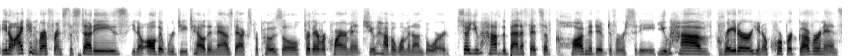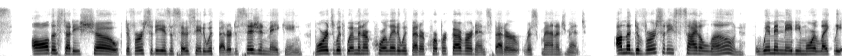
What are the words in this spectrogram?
You know, I can reference the studies, you know, all that were detailed in NASDAQ's proposal for their requirement to have a woman on board. So you have the benefits of cognitive diversity, you have greater, you know, corporate governance, all the studies show diversity is associated with better decision making. Boards with women are correlated with better corporate governance, better risk management. On the diversity side alone, women may be more likely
